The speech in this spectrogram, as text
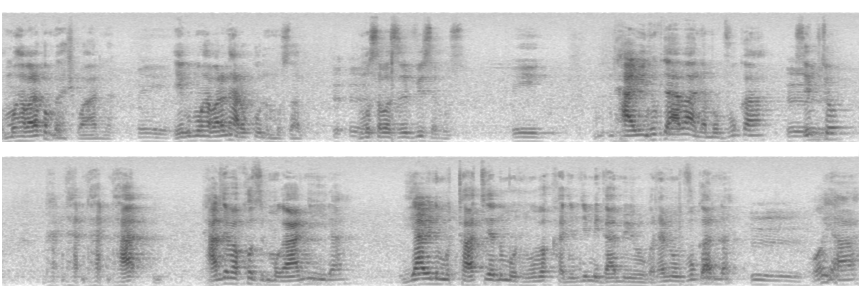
umuhabara ko murashwana. Eh. yego umuhabara nta rukundo umusaba umusaba serivisi gusa. Nta bintu by'abana muvuga sibyo nta- nta- nta- nta- nta by'abakozi muganira. Yaba ni mutatira n'umuntu mwubakanye by'imigambi y'urugo nta bintu muvugana Mm. oya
